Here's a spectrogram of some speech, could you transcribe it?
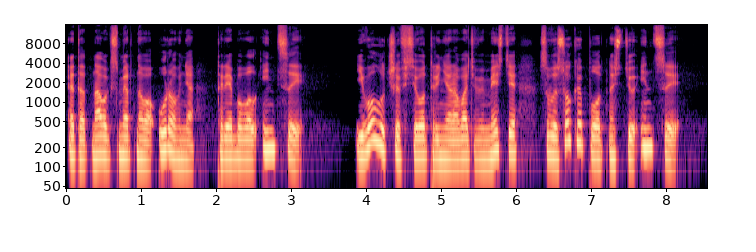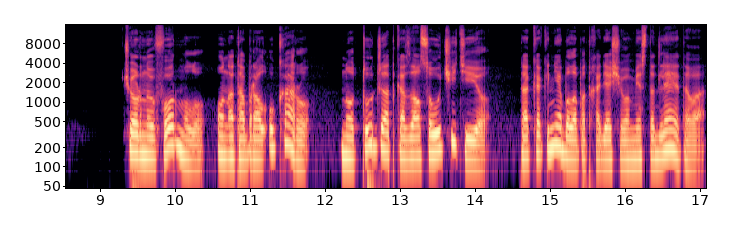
Этот навык смертного уровня требовал инцы. Его лучше всего тренировать вместе с высокой плотностью инцы. Черную формулу он отобрал у Кару, но тут же отказался учить ее, так как не было подходящего места для этого.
